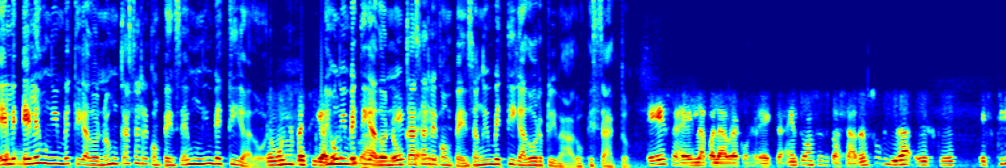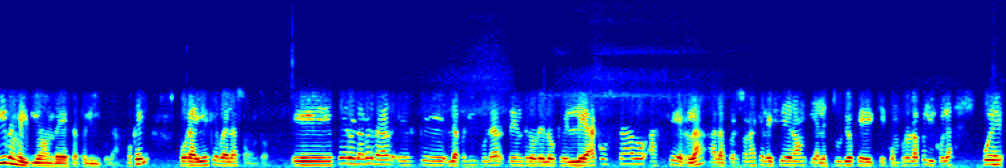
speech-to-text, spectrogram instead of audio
él, él es un investigador, no es un caza recompensa, es un investigador. Es un investigador. Es un privado, investigador, no un esa caza es. recompensa, un investigador privado, exacto. Esa es la palabra correcta. Entonces, basado en su vida, es que escriben el guion de esta película, ¿ok? Por ahí es que va el asunto. Eh, pero la verdad es que la película, dentro de lo que le ha costado hacerla a las personas que la hicieron y al estudio que, que compró la película, pues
